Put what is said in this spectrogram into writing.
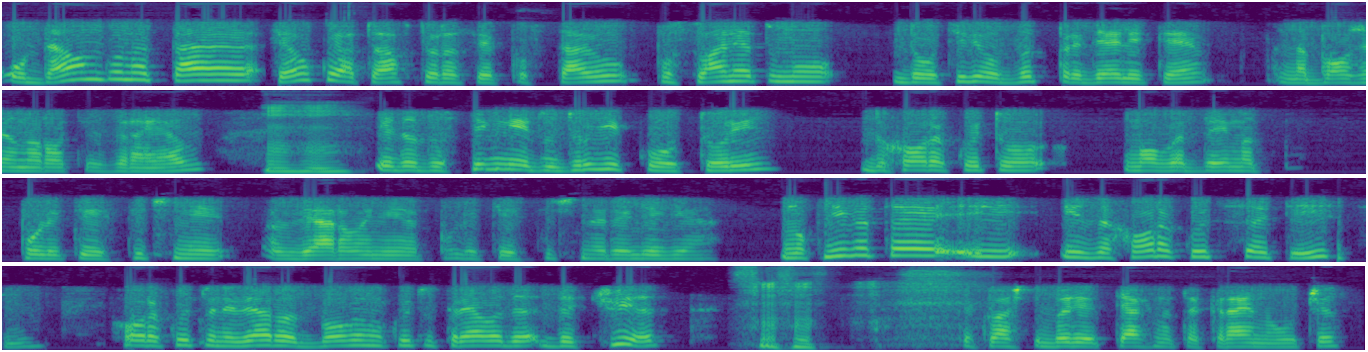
Отдавам го на тая цел, която автора се е поставил, посланието му да отиде отвъд пределите на Божия народ Израел mm-hmm. и да достигне и до други култури, до хора, които могат да имат политеистични вярвания, политеистична религия. Но книгата е и, и за хора, които са атеисти, хора, които не вярват в Бога, но които трябва да, да чуят каква ще бъде тяхната крайна участ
